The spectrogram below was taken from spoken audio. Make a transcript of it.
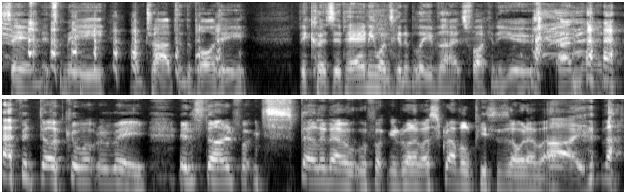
saying it's me. I'm trapped in the body, because if anyone's gonna believe that, it's fucking you. And then a dog come up to me and started fucking spelling out with fucking one of my Scrabble pieces or whatever, Aye. that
